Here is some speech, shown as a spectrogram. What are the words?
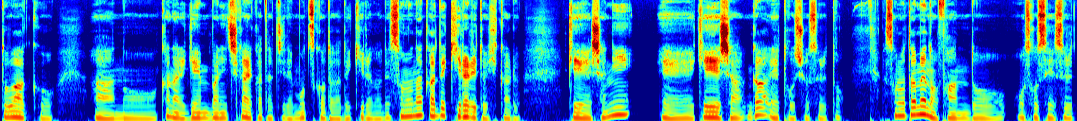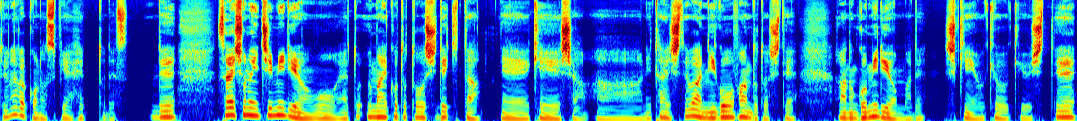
トワークを、あの、かなり現場に近い形で持つことができるので、その中でキラリと光る経営者に、えー、経営者が、えー、投資をすると。そのためのファンドを組成するというのがこのスピアヘッドです。で、最初の1 million を、えっと、うまいこと投資できた、えー、経営者に対しては2号ファンドとしてあの5 million まで資金を供給して、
